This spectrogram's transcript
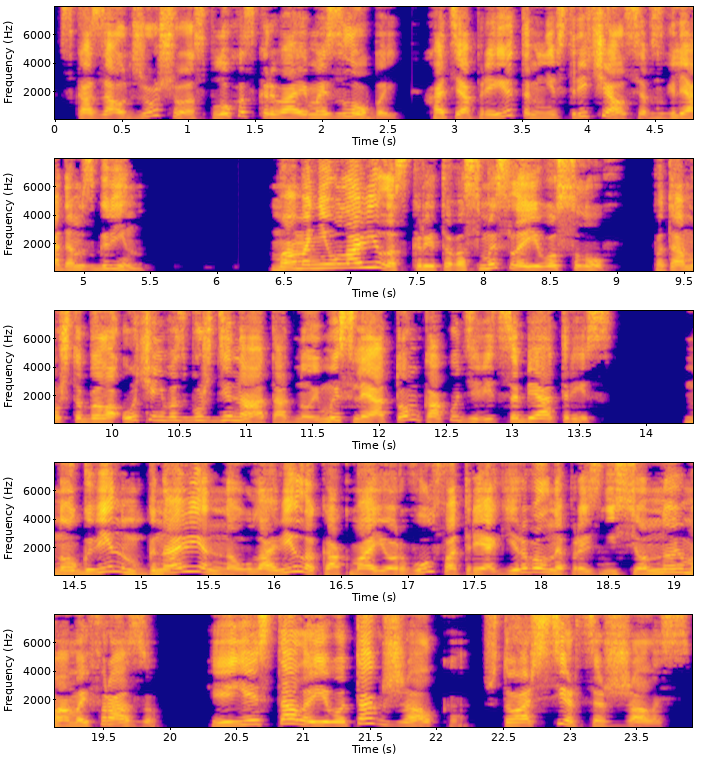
сказал Джошуа с плохо скрываемой злобой, хотя при этом не встречался взглядом с Гвин. Мама не уловила скрытого смысла его слов, потому что была очень возбуждена от одной мысли о том, как удивится Беатрис. Но Гвин мгновенно уловила, как майор Вулф отреагировал на произнесенную мамой фразу и ей стало его так жалко, что аж сердце сжалось.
